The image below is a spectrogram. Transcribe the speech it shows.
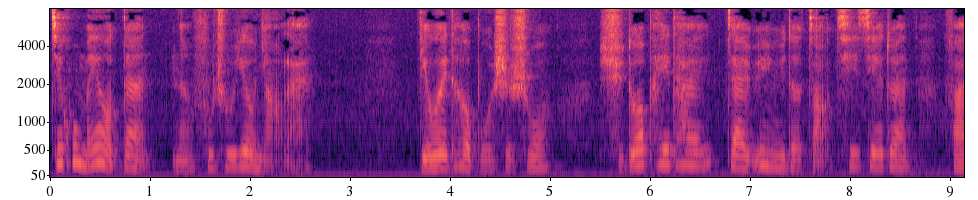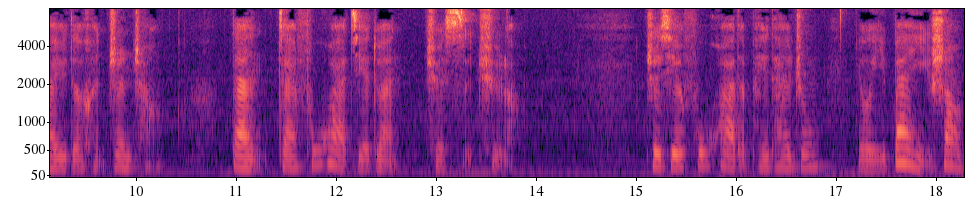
几乎没有蛋能孵出幼鸟来。迪维特博士说，许多胚胎在孕育的早期阶段发育得很正常，但在孵化阶段却死去了。这些孵化的胚胎中有一半以上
